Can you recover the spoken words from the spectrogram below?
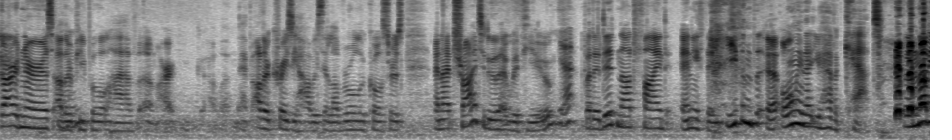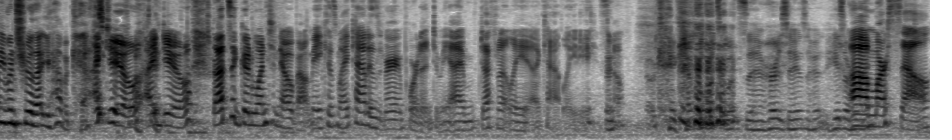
gardeners, other mm-hmm. people have um, are have other crazy hobbies. They love roller coasters, and I tried to do that with you. Yeah. But I did not find anything. Even the, uh, only that you have a cat. But I'm not even sure that you have a cat. I do. Okay. I do. That's a good one to know about me because my cat is very important to me. I'm definitely a cat lady. So. Okay. what's, what's uh, hers? His, his or her? Uh, Marcel.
